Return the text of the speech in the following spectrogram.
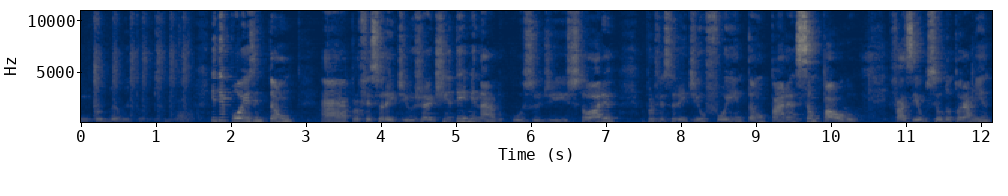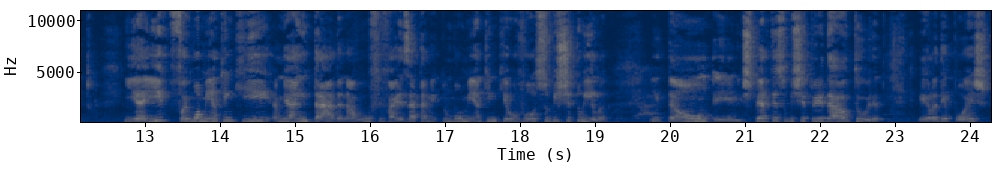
um problema e tanto. E depois, então, a professora Edil já tinha terminado o curso de História, a professora Edil foi então para São Paulo fazer o seu doutoramento. E aí foi o momento em que a minha entrada na UF vai exatamente no momento em que eu vou substituí-la Então, espero ter substituído a altura. Ela depois,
